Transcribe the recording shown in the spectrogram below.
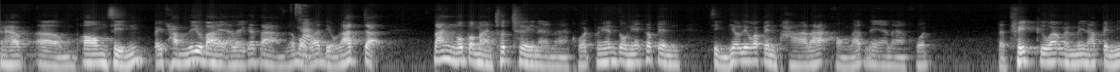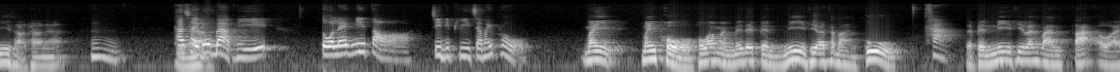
นะครับออมสินไปทำนโยบายอะไรก็ตาม แล้วบอกว่าเดี๋ยวรัฐจะตั้งงบประมาณชดเชยในอนาคต เพราะฉะนั้นตรงนี้ก็เป็นสิ่งที่เราเรียกว่าเป็นภาระของรัฐในอนาคต แต่ทริคคือว่ามันไม่นับเป็นหนี้สาธารณะถ้าใช้รูปแบบนี้ตัวเลขหนี้ต่อ GDP จะไม่โผล่ ไม่ไม่โผล่เพราะว่ามันไม่ได้เป็นหนี้ที่รัฐบาลกู้แต่เป็นหนี้ที่รัฐบาลตะเอาไว้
